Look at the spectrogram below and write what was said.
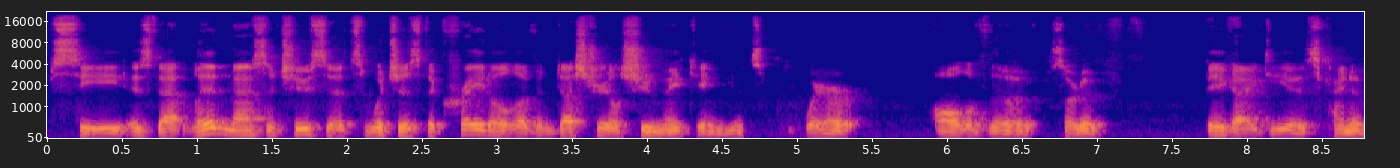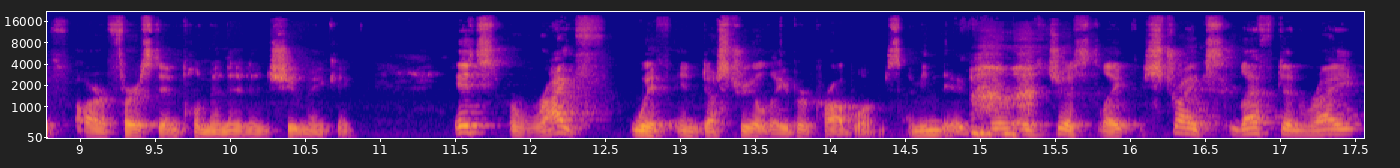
see is that Lynn, Massachusetts, which is the cradle of industrial shoemaking, it's where all of the sort of big ideas kind of are first implemented in shoemaking. It's rife with industrial labor problems. I mean, there, is just like strikes left and right.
